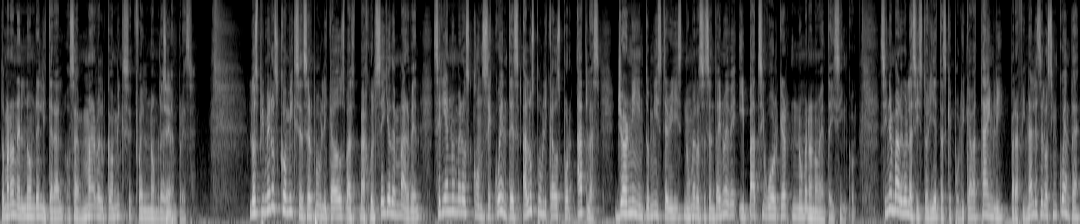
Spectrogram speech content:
tomaron el nombre literal, o sea, Marvel Comics fue el nombre de la empresa. Los primeros cómics en ser publicados bajo el sello de Marvel serían números consecuentes a los publicados por Atlas, Journey into Mysteries número 69 y Patsy Walker número 95. Sin embargo, las historietas que publicaba Timely para finales de los 50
